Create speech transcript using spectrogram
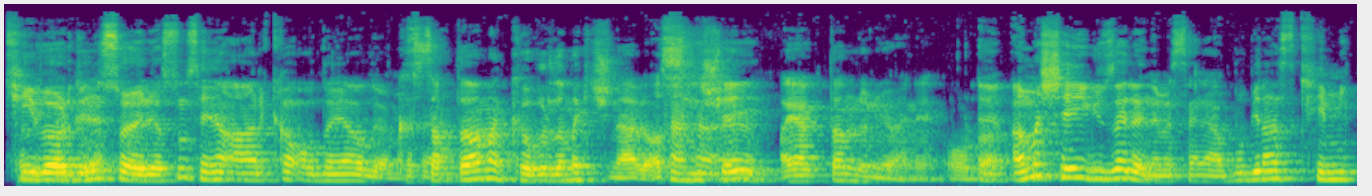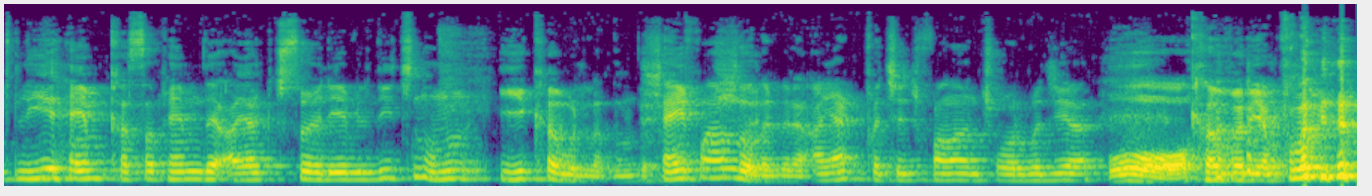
keyword'ünü söylüyorsun seni arka odaya alıyor mesela. Kasap tamamen kavurlamak için abi. Asıl şey ayaktan dönüyor hani orada. E, ama şey güzel hani mesela bu biraz kemikliği hem kasap hem de ayakçı söyleyebildiği için onu iyi coverladın. Şey falan da olabilir. yani Ayak paçacı falan çorbacıya Oo. cover yapılabilir.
